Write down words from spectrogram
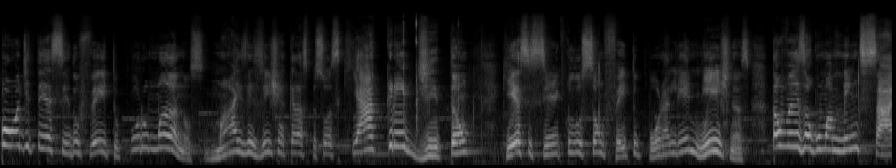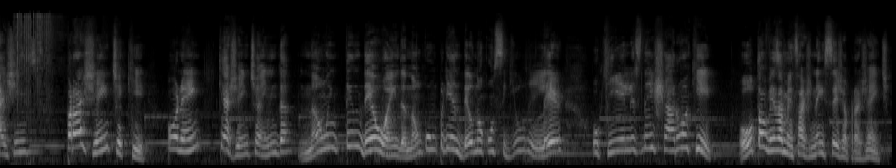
pode ter sido feito por humanos, mas existe aquelas pessoas que acreditam que esses círculos são feitos por alienígenas. Talvez alguma mensagem pra gente aqui, porém que a gente ainda não entendeu ainda, não compreendeu, não conseguiu ler o que eles deixaram aqui. Ou talvez a mensagem nem seja pra gente.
